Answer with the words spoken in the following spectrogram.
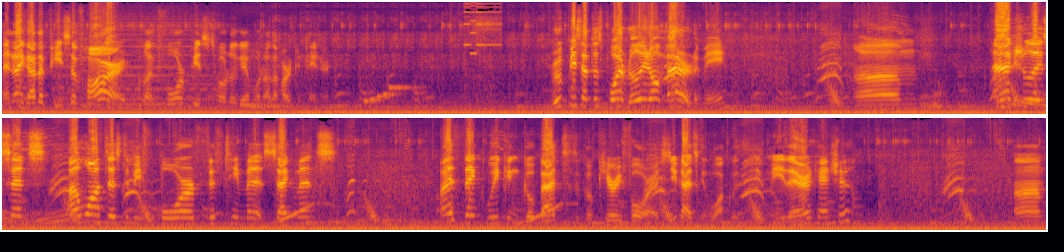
And I got a piece of heart. Collect four pieces total to get one other heart container. Rupees at this point really don't matter to me. Um, actually, since I want this to be four 15-minute segments, I think we can go back to the Kokiri Forest. You guys can walk with me there, can't you? Um...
